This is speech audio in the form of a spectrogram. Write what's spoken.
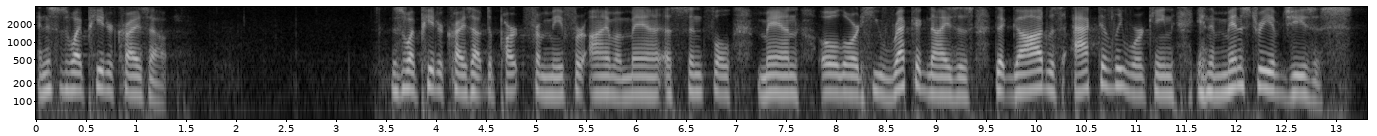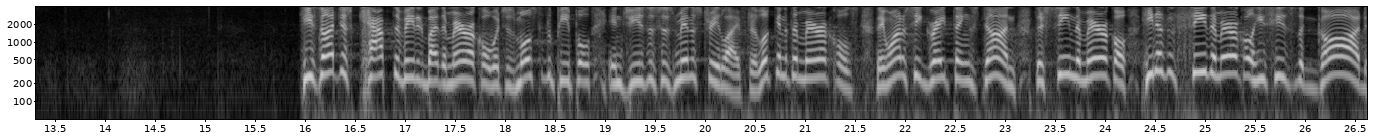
And this is why Peter cries out. This is why Peter cries out, Depart from me, for I am a man, a sinful man, O Lord. He recognizes that God was actively working in the ministry of Jesus. He's not just captivated by the miracle, which is most of the people in Jesus' ministry life. They're looking at the miracles. They want to see great things done. They're seeing the miracle. He doesn't see the miracle, he sees the God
